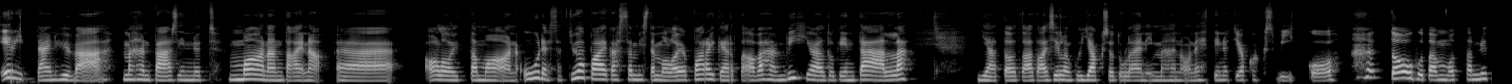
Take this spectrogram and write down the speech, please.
erittäin hyvää. Mähän pääsin nyt maanantaina ää, aloittamaan uudessa työpaikassa, mistä me ollaan jo pari kertaa vähän vihjailtukin täällä. Ja tota, tai silloin kun jakso tulee, niin mähän on ehtinyt jo kaksi viikkoa touhuta, mutta nyt,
